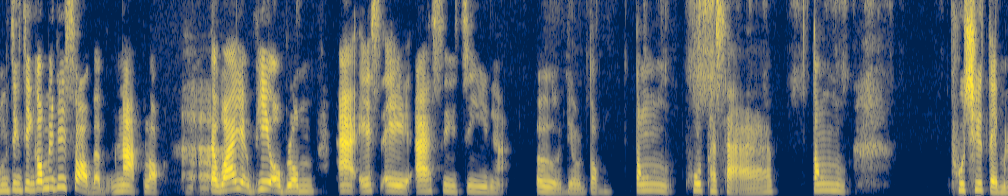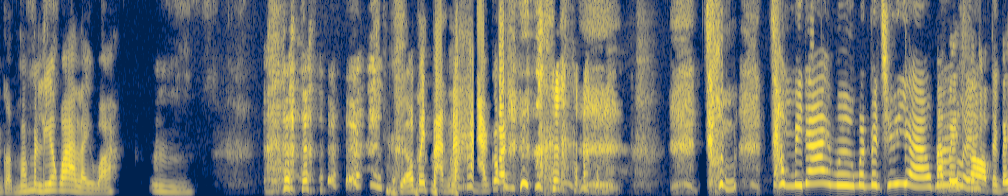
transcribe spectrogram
มจริง ๆ ก็ไม่ได้สอบแบบหนักหรอกอ่าๆแต่ว่าอย่างพี่อบรม RSA RCG เนี่ย เออ เดี๋ยวต้องต้องพูดภาษาต้องพูดชื่อเต็มมันก่อนว่ามันเรียกว่าอะไรวะ อืม เดี๋ยวเอาไปตัดเนื้อหาก่อนจำจำไม่ได้มึงมันเป็นชื่อยาวถ้ามากไปเลยสอบแต่ไป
